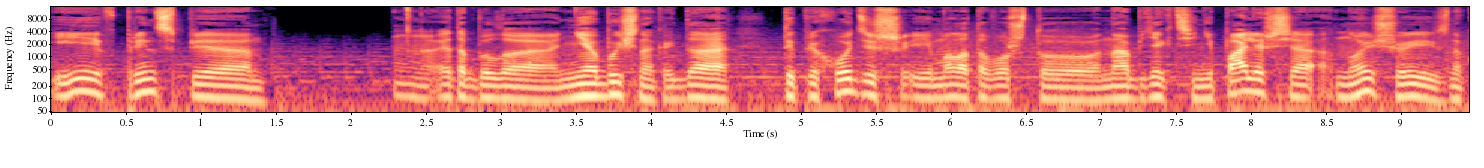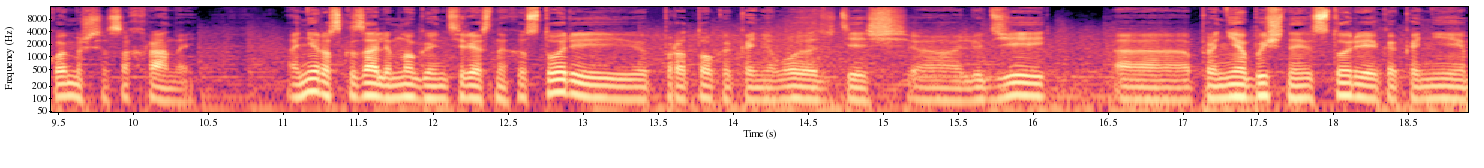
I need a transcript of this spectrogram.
И, в принципе, это было необычно, когда ты приходишь и мало того, что на объекте не палишься, но еще и знакомишься с охраной. Они рассказали много интересных историй про то, как они ловят здесь э, людей, э, про необычные истории, как они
